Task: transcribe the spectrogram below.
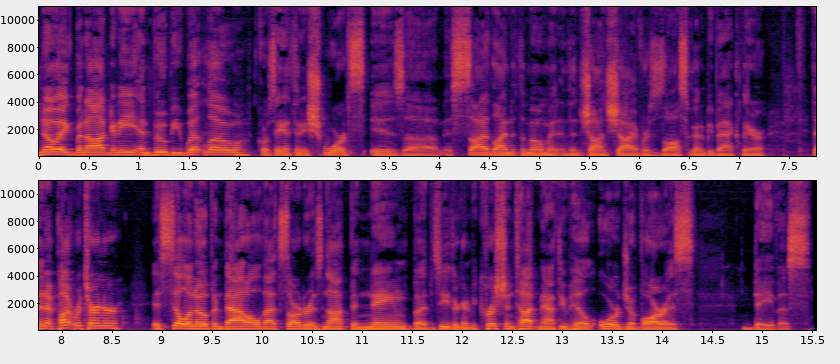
Noah Igbinoghene and Boobee Whitlow. Of course, Anthony Schwartz is uh, is sidelined at the moment, and then Shaun Shivers is also going to be back there. Then at punt returner, it's still an open battle. That starter has not been named, but it's either going to be Christian Tutt, Matthew Hill, or Javaris Davis.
